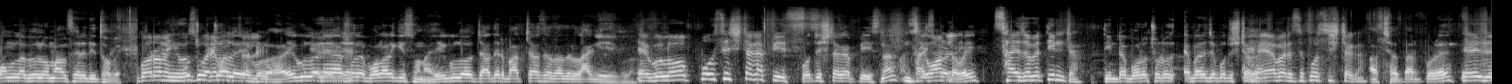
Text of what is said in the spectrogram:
কম লাভে হলো মাল ছেড়ে দিতে হবে। গরমে হিউজ প্রচুর পরিমাণ চলে এগুলো হ্যাঁ, এগুলো নিয়ে আসলে বলার কিছু না এগুলো যাদের বাচ্চা আছে তাদের লাগে এগুলো। এগুলো পঁচিশ টাকা পিস পঁচিশ টাকা পিস না? সাইজ কটা ভাই? সাইজ হবে তিনটা। তিনটা বড় ছোট এভারেজে পঁচিশ টাকা? হ্যাঁ এবার পঁচিশ টাকা। আচ্ছা তারপরে? এই যে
